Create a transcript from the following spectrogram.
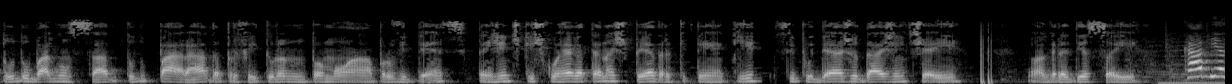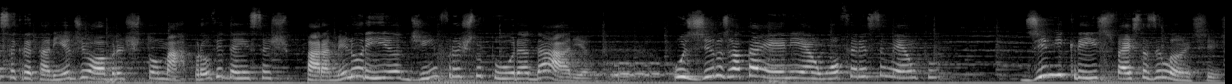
tudo bagunçado, tudo parado, a prefeitura não toma uma providência. Tem gente que escorrega até nas pedras que tem aqui. Se puder ajudar a gente aí, eu agradeço aí. Cabe à Secretaria de Obras tomar providências para a melhoria de infraestrutura da área. O Giro JN é um oferecimento Jimmy Cris Festas e Lanches.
